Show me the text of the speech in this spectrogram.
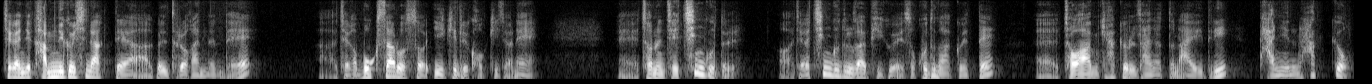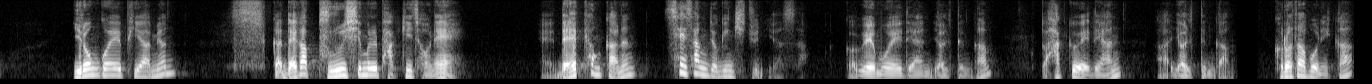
제가 이제 감리교 신학대학을 들어갔는데 아, 제가 목사로서 이 길을 걷기 전에 저는 제 친구들, 어, 제가 친구들과 비교해서 고등학교 때 저와 함께 학교를 다녔던 아이들이 다니는 학교 이런 거에 비하면 그러니까 내가 부르심을 받기 전에 내 평가는 세상적인 기준이었어. 그러니까 외모에 대한 열등감, 또 학교에 대한 아, 열등감. 그러다 보니까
